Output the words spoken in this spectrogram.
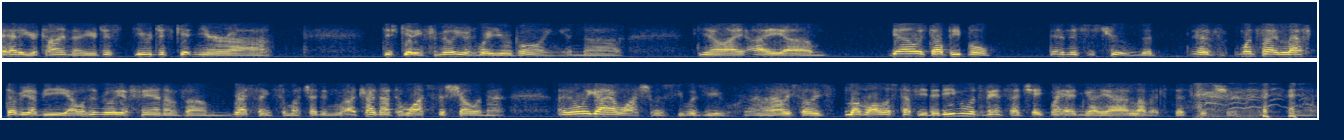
ahead of your time. There, you're just, you were just getting your, uh just getting familiar with where you were going, and uh you know, I, I. um yeah, I always tell people, and this is true, that once I left WWE, I wasn't really a fan of um, wrestling so much. I didn't. I tried not to watch the show and that. The only guy I watched was was you. And I always always love all the stuff you did. Even with Vince, I'd shake my head and go, "Yeah, I love it. That's good shit." you, know,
